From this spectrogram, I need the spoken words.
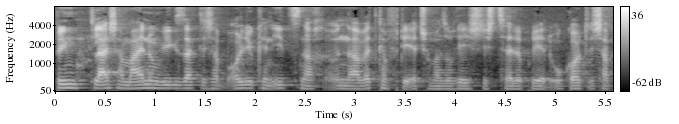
bin gleicher Meinung. Wie gesagt, ich habe All You Can Eats nach einer Wettkampfdiät schon mal so richtig zelebriert. Oh Gott, ich habe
